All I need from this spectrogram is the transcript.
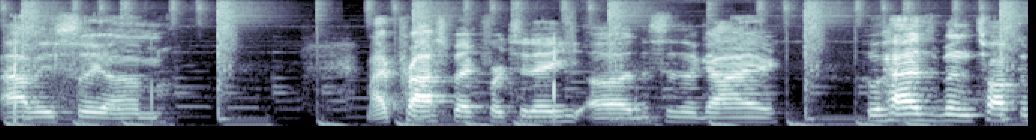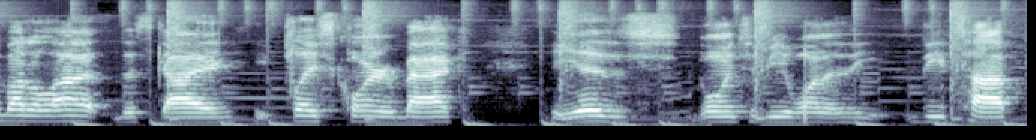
obviously, um, my prospect for today. Uh, this is a guy who has been talked about a lot. This guy, he plays cornerback. He is going to be one of the the top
